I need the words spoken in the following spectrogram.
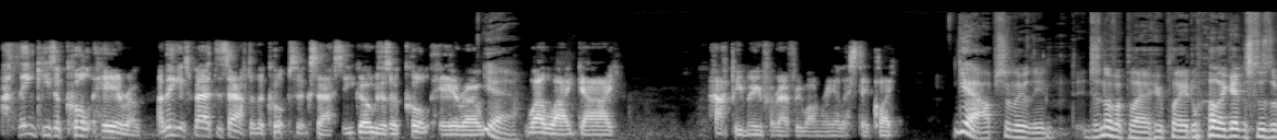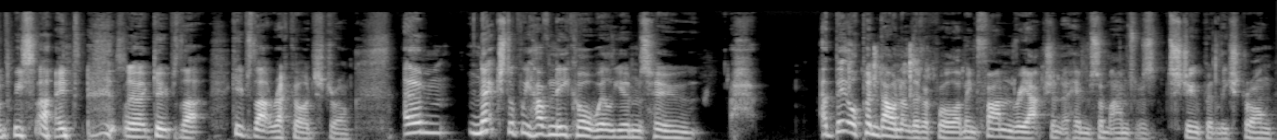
I think he's a cult hero. I think it's fair to say after the cup success, he goes as a cult hero. Yeah. Well liked guy. Happy move for everyone, realistically. Yeah, absolutely. There's another player who played well against us and we signed, so it keeps that keeps that record strong. Um, next up, we have Neco Williams, who a bit up and down at Liverpool. I mean, fan reaction to him sometimes was stupidly strong,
